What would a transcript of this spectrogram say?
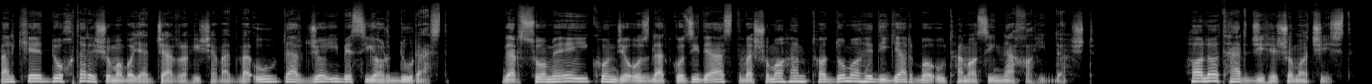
بلکه دختر شما باید جراحی شود و او در جایی بسیار دور است. در صومعه ای کنج عزلت گزیده است و شما هم تا دو ماه دیگر با او تماسی نخواهید داشت. حالا ترجیح شما چیست؟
